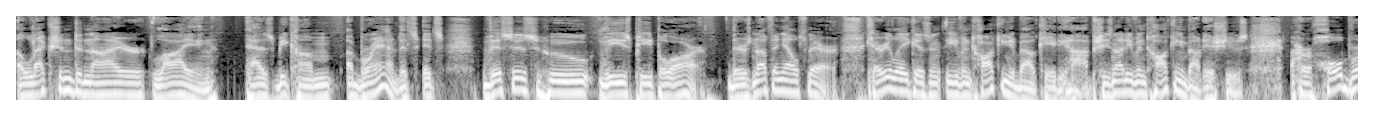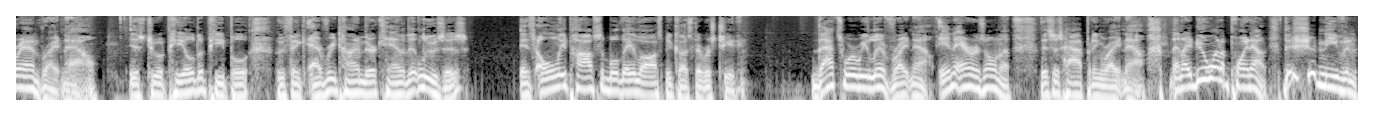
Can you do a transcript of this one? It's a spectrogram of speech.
election denier lying has become a brand. It's it's this is who these people are. There's nothing else there. Kari Lake isn't even talking about Katie Hobbs. She's not even talking about issues. Her whole brand right now is to appeal to people who think every time their candidate loses, it's only possible they lost because there was cheating. That's where we live right now. In Arizona, this is happening right now. And I do want to point out, this shouldn't even,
